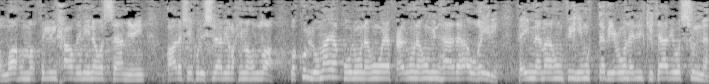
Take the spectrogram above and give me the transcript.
اللهم اغفر للحاضرين والسامعين. قال شيخ الإسلام رحمه الله وكل ما يقولونه ويفعلونه من هذا أو غيره فإنما هم فيه متبعون للكتاب والسنة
